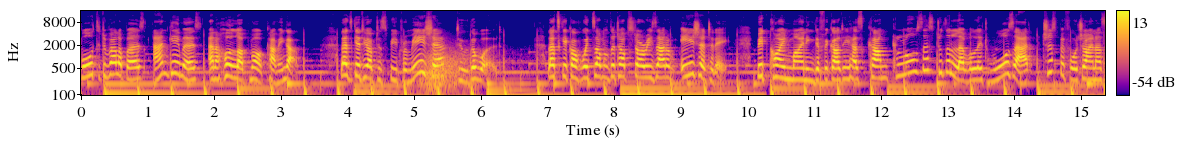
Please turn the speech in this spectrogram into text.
both developers and gamers and a whole lot more coming up. Let's get you up to speed from Asia to the world. Let's kick off with some of the top stories out of Asia today. Bitcoin mining difficulty has come closest to the level it was at just before China's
